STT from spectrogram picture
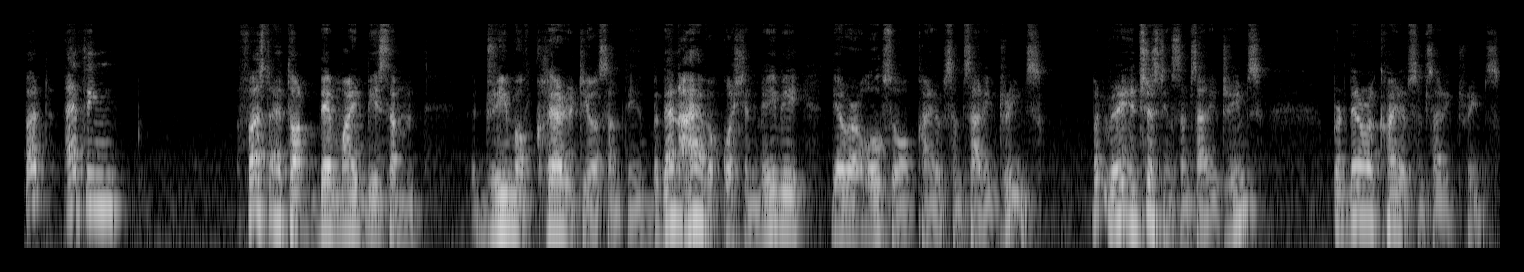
But I think, first I thought there might be some dream of clarity or something. But then I have a question. Maybe there were also kind of samsaric dreams. But very interesting samsaric dreams. But there were kind of samsaric dreams.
